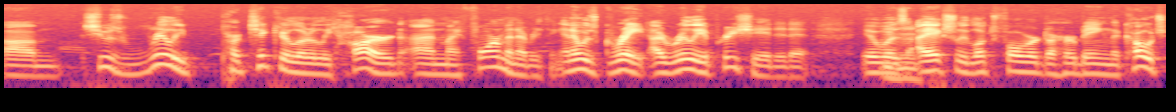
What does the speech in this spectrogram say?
um, she was really particularly hard on my form and everything, and it was great. I really appreciated it. It was Mhm. I actually looked forward to her being the coach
